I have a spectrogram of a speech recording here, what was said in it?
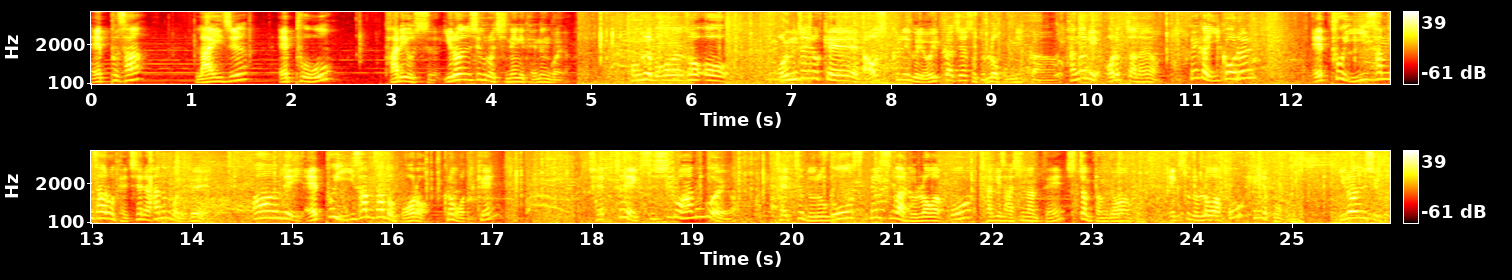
F4 라이즈 F5 다리우스 이런 식으로 진행이 되는 거예요. 정글 먹으면서 어 언제 이렇게 마우스 클릭을 여기까지 해서 눌러봅니까? 당연히 어렵잖아요. 그러니까 이거를 F234로 대체를 하는 건데 아 근데 이 F234도 멀어. 그럼 어떻게? ZXC로 하는 거예요. Z 누르고 스페이스바 눌러갖고 자기 자신한테 시점 변경하고 X 눌러갖고 K를 보고. 이런 식으로.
